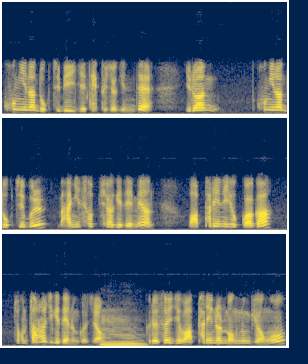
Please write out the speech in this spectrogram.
콩이나 녹즙이 이제 대표적인데 이러한 콩이나 녹즙을 많이 섭취하게 되면 와파린의 효과가 조금 떨어지게 되는 거죠. 음. 그래서 이제 와파린을 먹는 경우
